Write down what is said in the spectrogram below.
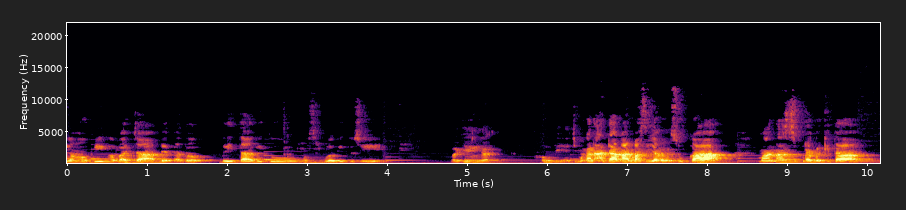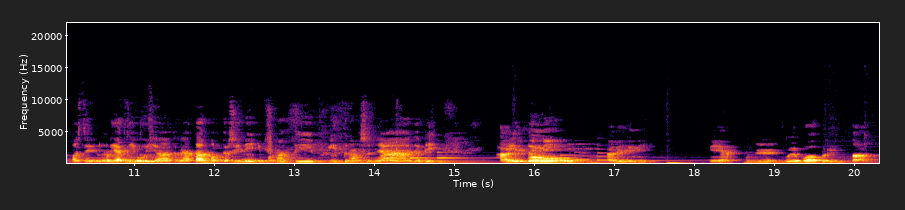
yang hobi ngebaca update atau berita gitu. Maksud gua gitu sih. Bagi yang nggak hobi Ya, cuma kan ada kan pasti yang suka mana subscriber kita pasti ngeliat nih oh ya ternyata podcast ini informatif gitu maksudnya. Jadi hari itu ini, hari ini, nih ya, Hmm. gue bawa berita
